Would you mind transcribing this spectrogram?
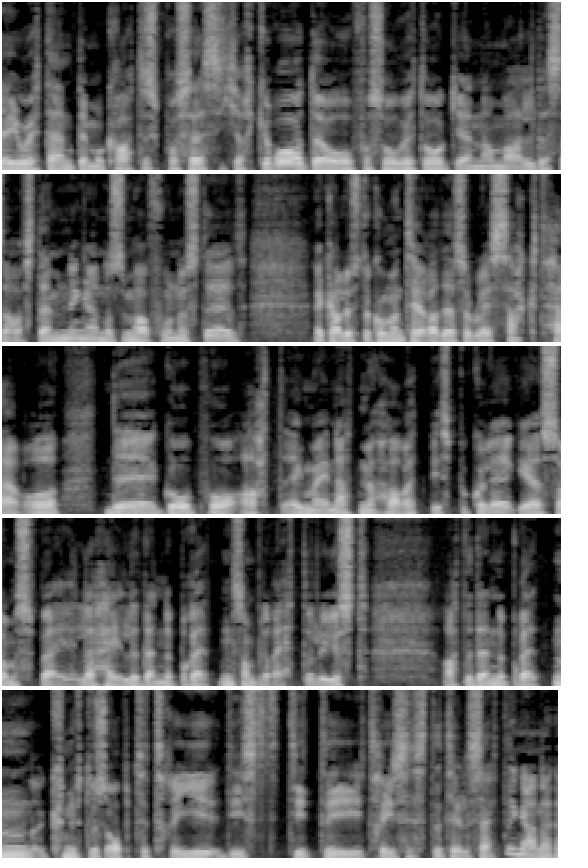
det er jo etter en demokratisk prosess i Kirkerådet, og for så vidt òg gjennom alle disse avstemningene som har funnet sted. Jeg har lyst til å kommentere det som ble sagt her, og det går på at jeg mener at vi har et bispekollegie som speiler hele denne bredden som blir etterlyst. At denne bredden knyttes opp til tre, de, de, de, tre siste tilsettingene,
